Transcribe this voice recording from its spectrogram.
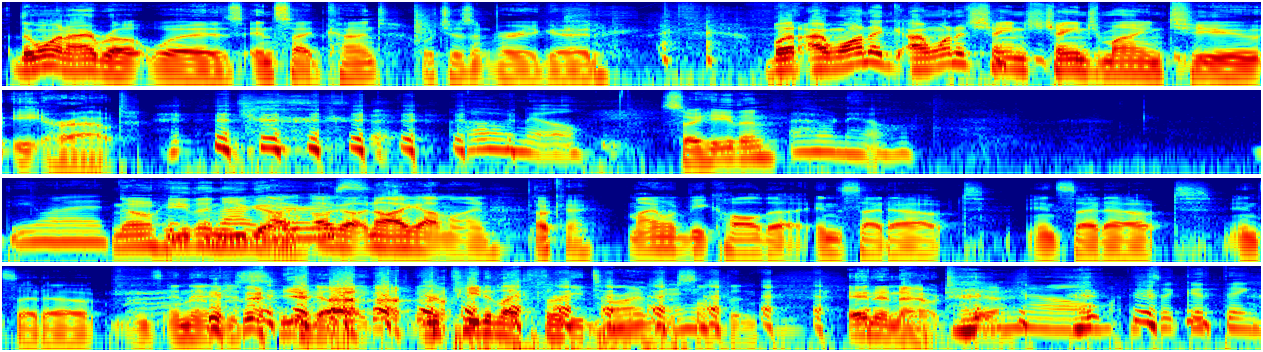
the one I wrote was Inside Cunt, which isn't very good. But I want to I want to change change mine to Eat Her Out. Oh no. So Heathen, Oh no. Do you want to? No, Heathen, you go. I'll, I'll go. No, I got mine. okay. Mine would be called uh, Inside Out, Inside Out, Inside Out, and, and then just you know like repeated like thirty times or something. In and out. No, it's a good thing.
